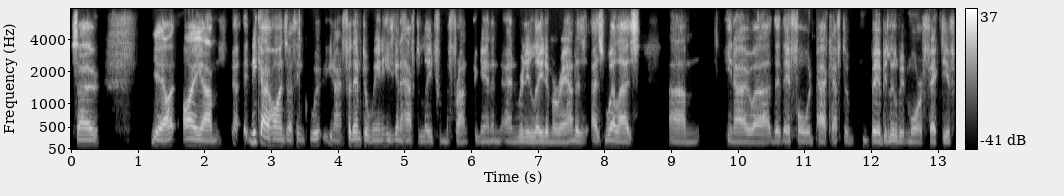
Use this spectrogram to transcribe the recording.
So, yeah, I, I um, Nicho Hynes, I think you know for them to win, he's going to have to lead from the front again and, and really lead them around as as well as um, you know, uh, that their forward pack have to be a little bit more effective.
